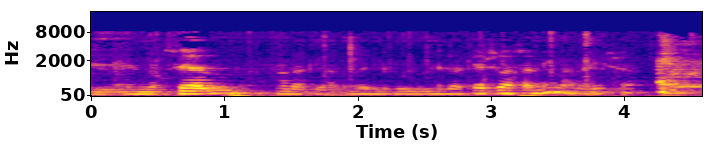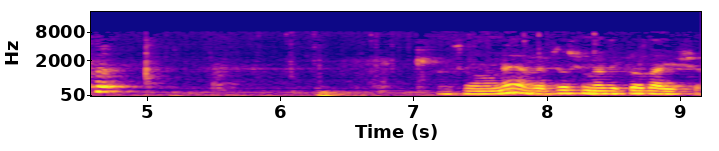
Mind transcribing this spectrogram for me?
ונופל על רגליו, ומבקש רחמים על האישה. הוא אומר, רב זושה אומר לקרוא לאישה.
